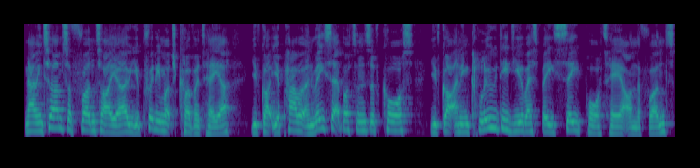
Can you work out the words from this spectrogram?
Now, in terms of front I.O., you're pretty much covered here. You've got your power and reset buttons, of course. You've got an included USB-C port here on the front,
